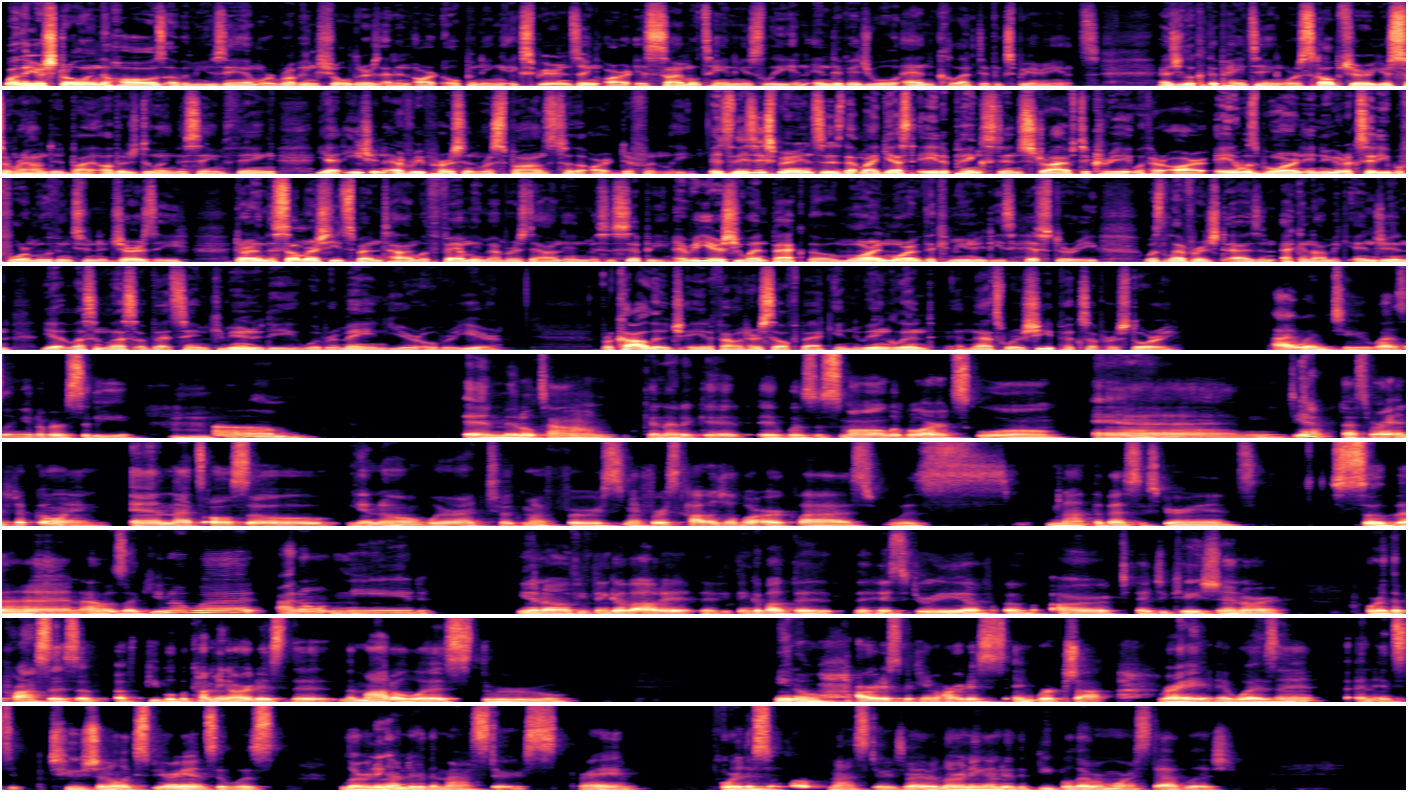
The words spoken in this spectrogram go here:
whether you're strolling the halls of a museum or rubbing shoulders at an art opening, experiencing art is simultaneously an individual and collective experience. As you look at the painting or sculpture, you're surrounded by others doing the same thing, yet each and every person responds to the art differently. It's these experiences that my guest Ada Pinkston strives to create with her art. Ada was born in New York City before moving to New Jersey. During the summer, she'd spend time with family members down in Mississippi. Every year she went back, though, more and more of the community's history was leveraged as an economic engine, yet less and less of that same community would remain year over year. For college, Ada found herself back in New England, and that's where she picks up her story. I went to Wesleyan University mm-hmm. um, in Middletown, Connecticut. It was a small liberal arts school. And yeah, that's where I ended up going. And that's also, you know, where I took my first, my first college level art class was not the best experience. So then I was like, you know what? I don't need, you know, if you think about it, if you think about the the history of, of art education or or the process of, of people becoming artists, the, the model was through, you know, artists became artists in workshop, right? It wasn't an institutional experience. It was learning under the masters, right? Or the mm-hmm. so masters, right? Or learning under the people that were more established.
